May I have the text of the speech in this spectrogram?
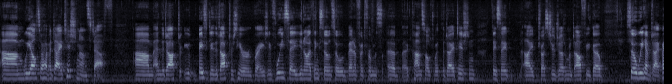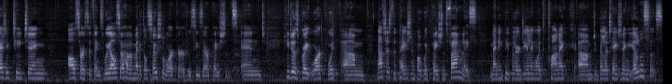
Um, we also have a dietitian on staff. Um, and the doctor, basically, the doctors here are great. If we say, you know, I think so and so would benefit from a consult with the dietitian, they say, I trust your judgment, off you go. So we have diabetic teaching, all sorts of things. We also have a medical social worker who sees our patients, and he does great work with um, not just the patient, but with patients' families. Many people are dealing with chronic, um, debilitating illnesses.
